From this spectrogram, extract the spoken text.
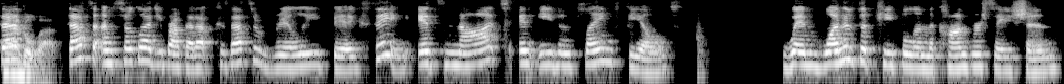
That, handle that. That's I'm so glad you brought that up because that's a really big thing. It's not an even playing field when one of the people in the conversation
